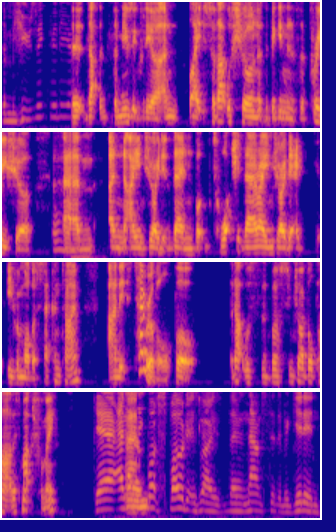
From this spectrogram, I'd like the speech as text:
the music video. The, that the music video, and like so that was shown at the beginning of the pre-show, um, and I enjoyed it then. But to watch it there, I enjoyed it even more the second time. And it's terrible, but that was the most enjoyable part of this match for me. yeah, and I think um, what spoiled it as well is they announced at the beginning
